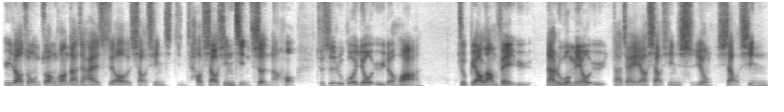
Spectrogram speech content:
遇到这种状况，大家还是要小心，好小心谨慎。然后就是如果有雨的话，就不要浪费雨；那如果没有雨，大家也要小心使用，小心，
